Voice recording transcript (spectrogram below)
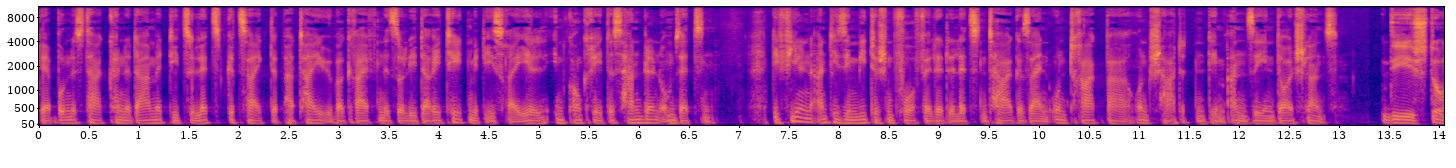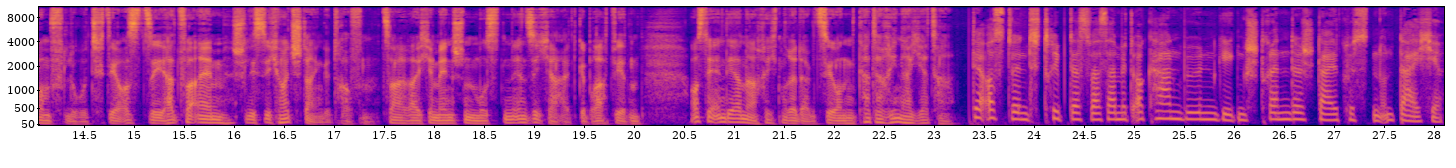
Der Bundestag könne damit die zuletzt gezeigte parteiübergreifende Solidarität mit Israel in konkretes Handeln umsetzen. Die vielen antisemitischen Vorfälle der letzten Tage seien untragbar und schadeten dem Ansehen Deutschlands. Die Sturmflut der Ostsee hat vor allem Schleswig-Holstein getroffen. Zahlreiche Menschen mussten in Sicherheit gebracht werden. Aus der NDR Nachrichtenredaktion Katharina Jetter. Der Ostwind trieb das Wasser mit Orkanböen gegen Strände, Steilküsten und Deiche.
